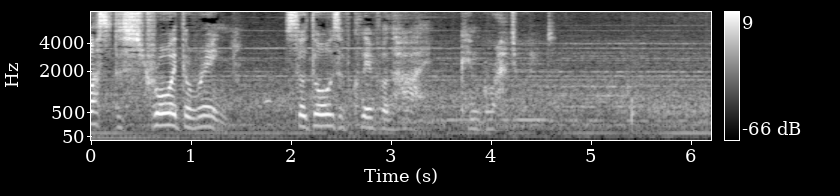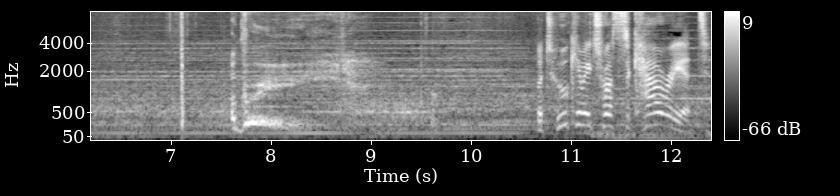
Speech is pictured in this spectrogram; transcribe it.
Must destroy the ring, so those of Clearfield High can graduate. Agreed. But who can we trust to carry it?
